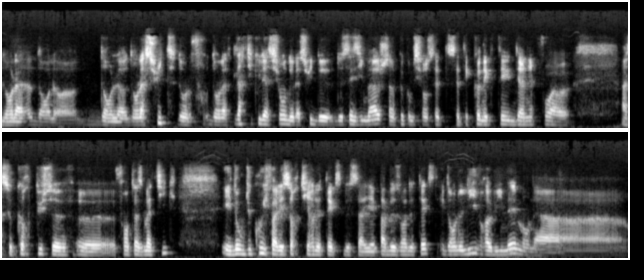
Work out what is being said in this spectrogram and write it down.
dans, la, dans, la, dans, la, dans la suite, dans, dans l'articulation de la suite de, de ces images. C'est un peu comme si on s'était connecté une dernière fois à ce corpus fantasmatique. Et donc, du coup, il fallait sortir le texte de ça. Il n'y avait pas besoin de texte. Et dans le livre lui-même, on a,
